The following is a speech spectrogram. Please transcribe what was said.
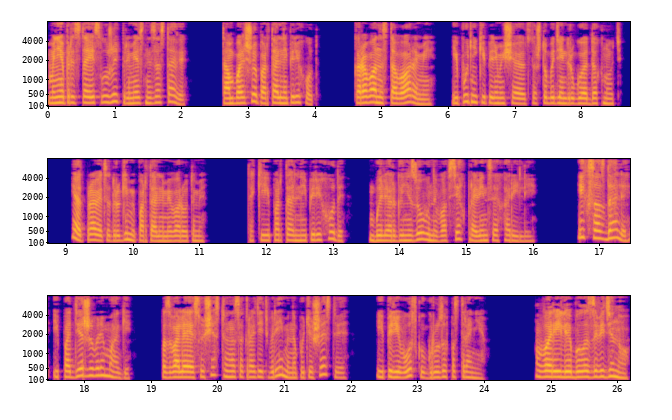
Мне предстоит служить при местной заставе. Там большой портальный переход. Караваны с товарами, и путники перемещаются, чтобы день-другой отдохнуть, и отправиться другими портальными воротами. Такие портальные переходы были организованы во всех провинциях Арилии. Их создали и поддерживали маги, позволяя существенно сократить время на путешествие и перевозку грузов по стране. В Арилии было заведено,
